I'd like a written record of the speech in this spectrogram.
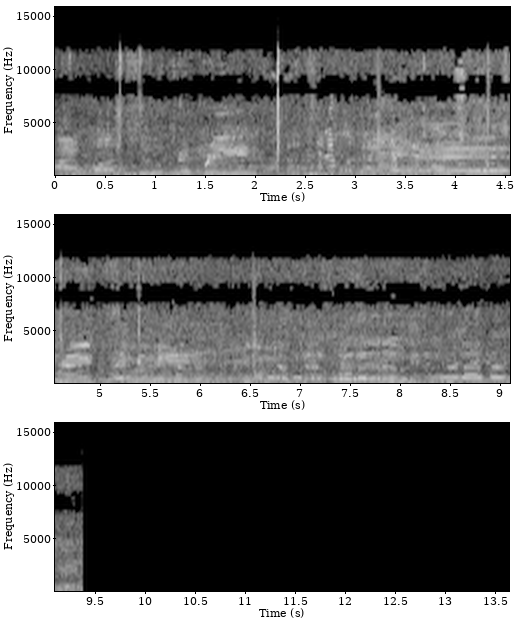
I want to break free. I want to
